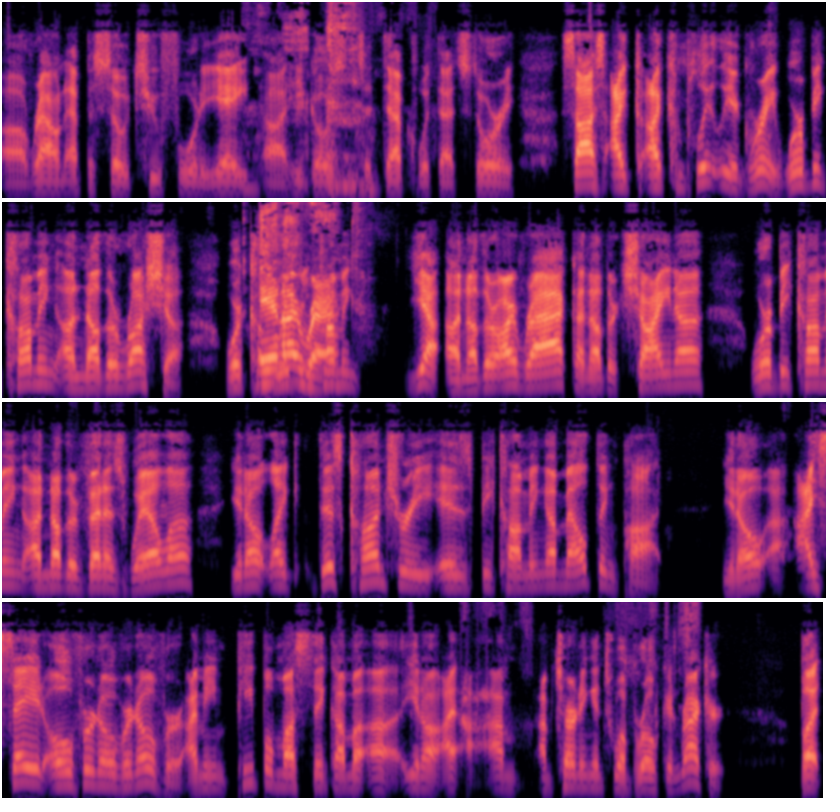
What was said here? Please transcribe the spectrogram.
uh, around episode 248, uh, he goes into depth with that story. Sas, I, I completely agree. We're becoming another Russia. We're, co- And we're Iraq. becoming, yeah, another Iraq, another China. We're becoming another Venezuela. You know, like this country is becoming a melting pot. You know, I, say it over and over and over. I mean, people must think I'm a, uh, you know, I, I- I'm I'm turning into a broken record. But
